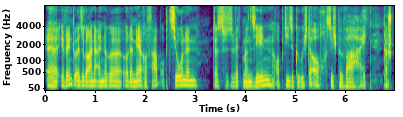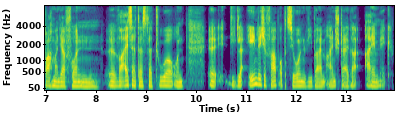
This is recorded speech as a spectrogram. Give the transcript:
Äh, eventuell sogar eine andere oder mehrere Farboptionen. Das wird man sehen, ob diese Gerüchte auch sich bewahrheiten. Da sprach man ja von äh, weißer Tastatur und äh, die ähnliche Farboption wie beim Einsteiger iMac.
